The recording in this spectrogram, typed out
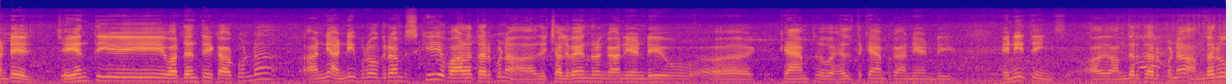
అంటే జయంతి వర్ధంతే కాకుండా అన్ని అన్ని ప్రోగ్రామ్స్కి వాళ్ళ తరపున అది చలివేంద్రం కానివ్వండి క్యాంప్ హెల్త్ క్యాంప్ కానివ్వండి ఎనీథింగ్స్ అందరి తరపున అందరూ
